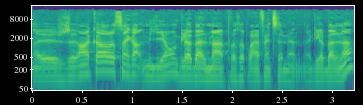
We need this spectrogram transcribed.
Euh, je dirais encore 50 millions globalement, pas sa première fin de semaine, globalement.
